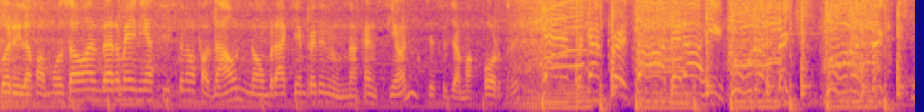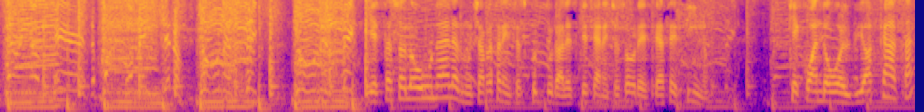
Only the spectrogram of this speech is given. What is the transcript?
Bueno, y la famosa banda armenia System of a Down nombra a Kemper en una canción que se llama Fortress. Esta es solo una de las muchas referencias culturales que se han hecho sobre este asesino, que cuando volvió a casa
